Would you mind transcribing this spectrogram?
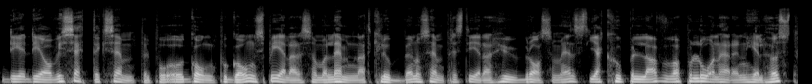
det, det har vi sett exempel på gång på gång. Spelare som har lämnat klubben och sen presterar hur bra som helst. Jakub Love var på lån här en hel höst,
